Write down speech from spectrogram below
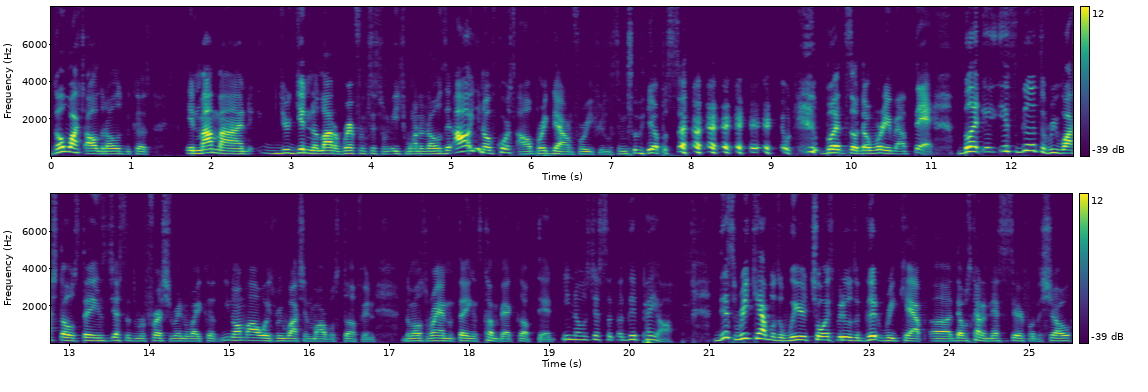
go watch all of those because in my mind, you're getting a lot of references from each one of those that all, you know, of course, I'll break down for you if you're listening to the episode. but so don't worry about that. But it's good to rewatch those things just as a refresher anyway, because, you know, I'm always rewatching Marvel stuff and the most random thing has come back up that, you know, is just a, a, good payoff. This recap was a weird choice, but it was a good recap uh, that was kind of necessary for the show,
